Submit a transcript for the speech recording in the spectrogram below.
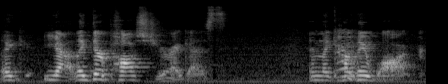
like yeah, like their posture, I guess. And like how Mm. they walk.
